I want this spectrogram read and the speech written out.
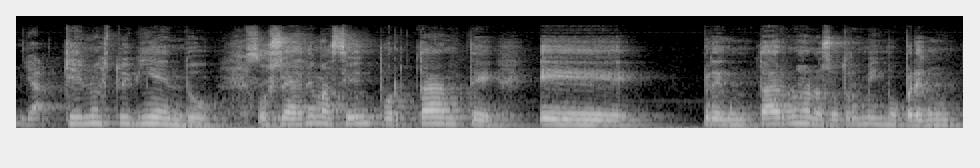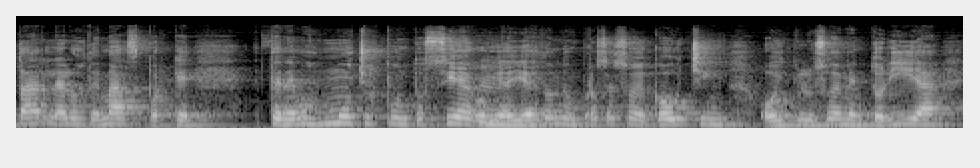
Ya. ¿Qué no estoy viendo? O sea, es demasiado importante eh, preguntarnos a nosotros mismos, preguntarle a los demás, porque tenemos muchos puntos ciegos y ahí es donde un proceso de coaching o incluso de mentoría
